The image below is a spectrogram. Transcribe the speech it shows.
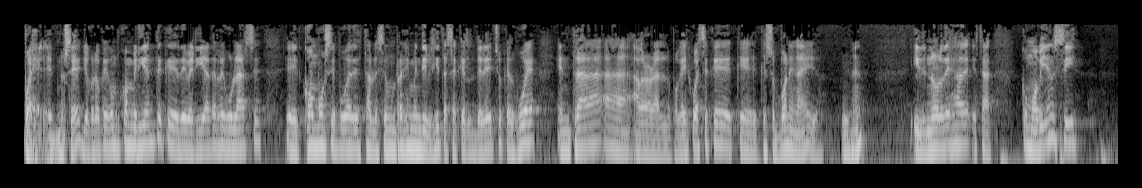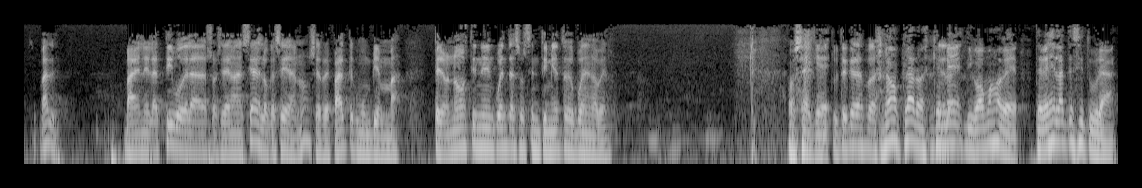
pues eh, no sé, yo creo que es conveniente que debería de regularse eh, cómo se puede establecer un régimen de visita, o sea, que el derecho que el juez entrara a, a valorarlo, porque hay jueces que, que, que se oponen a ello. ¿eh? Y no lo deja de, sea, como bien sí, ¿vale? Va en el activo de la sociedad ganancial, lo que sea, ¿no? Se reparte como un bien más, pero no tiene en cuenta esos sentimientos que pueden haber. O sea que... Tú te quedas... No, claro, es que me... Digo, vamos a ver. Te ves en la tesitura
